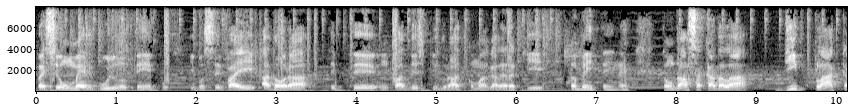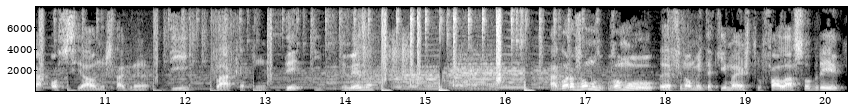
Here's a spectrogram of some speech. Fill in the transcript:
vai ser um mergulho no tempo e você vai adorar ter, ter um quadro desse pendurado, como a galera aqui também tem, né? Então dá uma sacada lá de placa oficial no Instagram, de placa com DI, beleza? Agora vamos, vamos é, finalmente aqui, maestro, falar sobre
